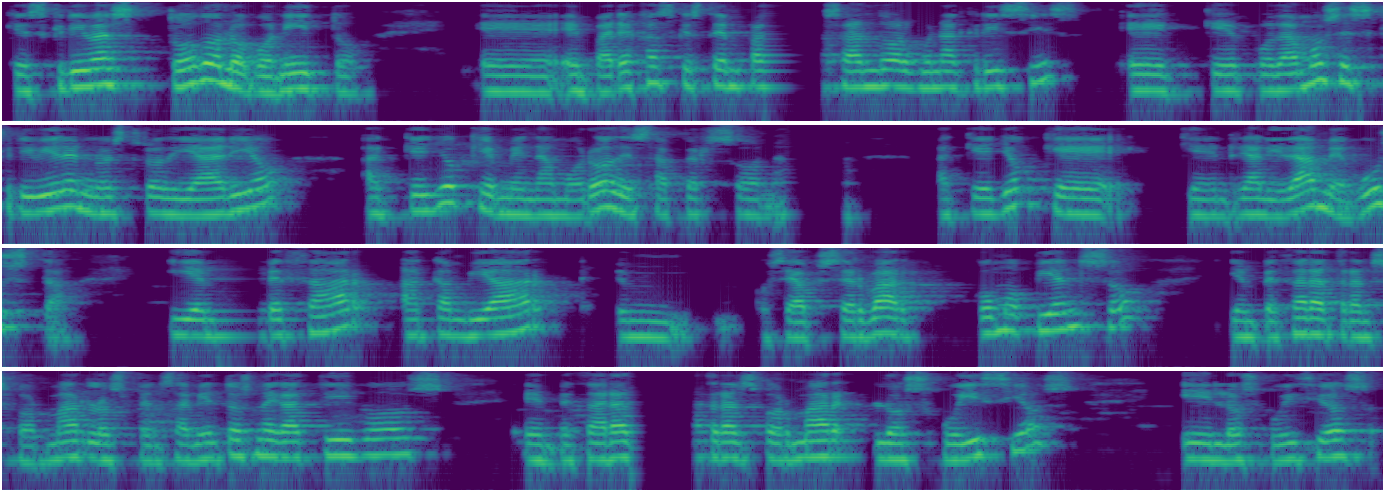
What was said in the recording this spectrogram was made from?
que escribas todo lo bonito. en parejas que estén pasando alguna crisis, eh, que podamos escribir en nuestro diario aquello que me enamoró de esa persona, aquello que, en realidad me gusta y empezar a cambiar, em, o sea, observar cómo pienso y empezar a transformar los pensamientos negativos, empezar a transformar los juicios y los juicios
